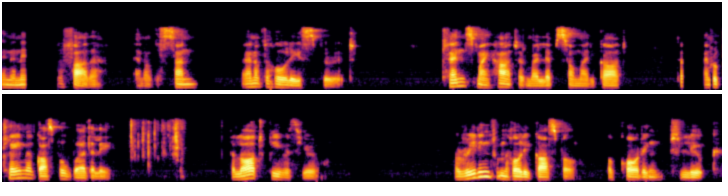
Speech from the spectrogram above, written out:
In the name of the Father, and of the Son, and of the Holy Spirit. Cleanse my heart and my lips, Almighty God, that I proclaim your gospel worthily. The Lord be with you. A reading from the Holy Gospel according to Luke.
